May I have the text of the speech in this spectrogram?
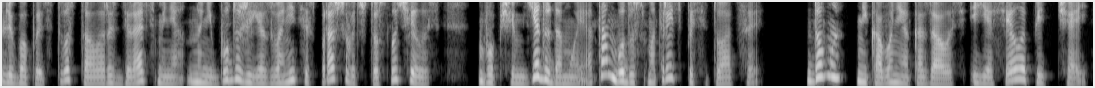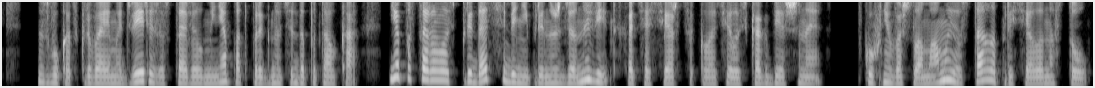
Любопытство стало раздирать меня, но не буду же я звонить и спрашивать, что случилось. В общем, еду домой, а там буду смотреть по ситуации. Дома никого не оказалось, и я села пить чай. Звук открываемой двери заставил меня подпрыгнуть до потолка. Я постаралась придать себе непринужденный вид, хотя сердце колотилось как бешеное кухню вошла мама и устало присела на стул.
